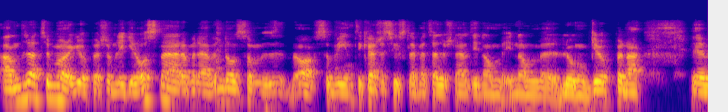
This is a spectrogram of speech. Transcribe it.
andra tumörgrupper som ligger oss nära men även de som, ja, som vi inte kanske sysslar med traditionellt inom, inom lunggrupperna. Eh,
